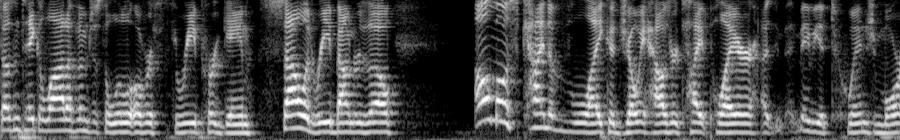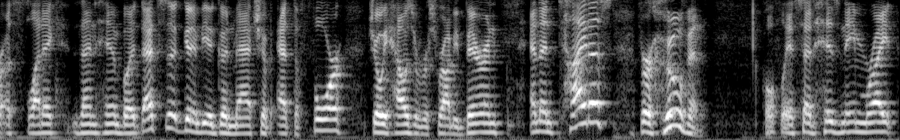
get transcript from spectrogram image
Doesn't take a lot of him, just a little over three per game. Solid rebounder though. Almost kind of like a Joey Hauser type player, uh, maybe a twinge more athletic than him, but that's uh, going to be a good matchup at the four. Joey Hauser versus Robbie Beran. And then Tydus Verhoeven. Hopefully, I said his name right.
